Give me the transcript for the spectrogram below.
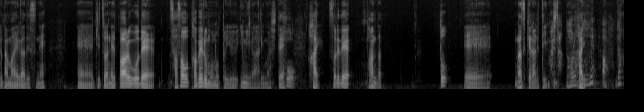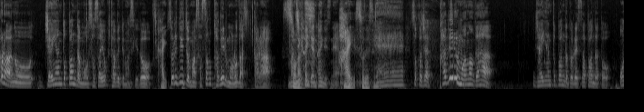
う名前がですね、えー実はネパール語で笹を食べるものという意味がありましてはい。それでパンダと、えー名付けられていました。なるほどね、あだからあのジャイアントパンダも笹よく食べてますけど、はい。それでいうとまあ笹を食べるものだから間違いじゃないんですね。はい、はい、そうですね。そっかじゃあ食べるものがジャイアントパンダとレッサーパンダと同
